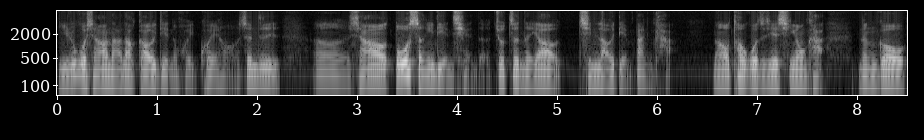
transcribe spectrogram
你如果想要拿到高一点的回馈哈，甚至呃想要多省一点钱的，就真的要勤劳一点办卡，然后透过这些信用卡能够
